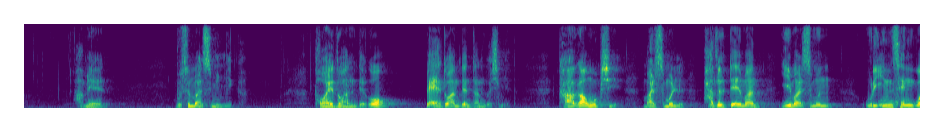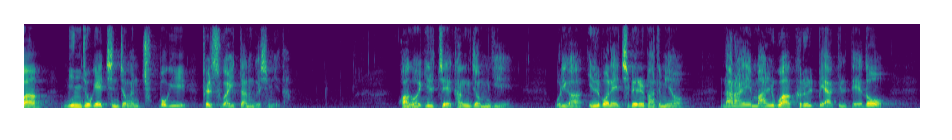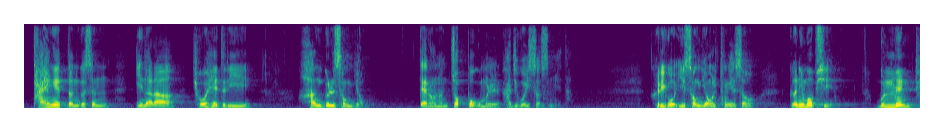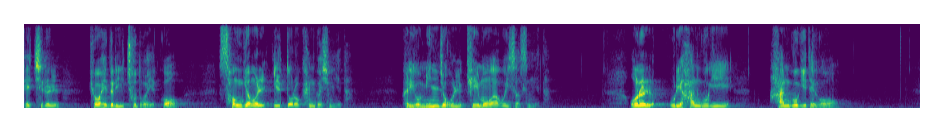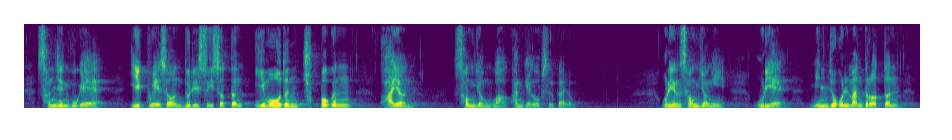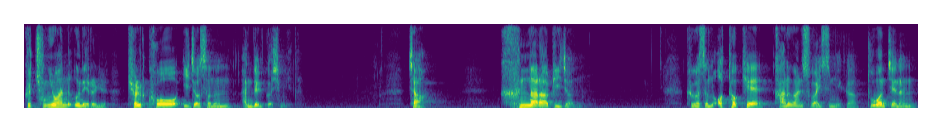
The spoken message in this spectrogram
아멘. 무슨 말씀입니까? 더해도 안 되고 빼도 안 된다는 것입니다. 가감 없이 말씀을 받을 때에만 이 말씀은 우리 인생과 민족의 진정한 축복이 될 수가 있다는 것입니다. 과거 일제 강점기 우리가 일본의 지배를 받으며 나라의 말과 글을 빼앗길 때에도 다행했던 것은 이 나라 교회들이 한글 성경 때로는 쪽복음을 가지고 있었습니다. 그리고 이 성경을 통해서 끊임없이 문맹 퇴치를 교회들이 주도했고 성경을 읽도록 한 것입니다. 그리고 민족을 계몽하고 있었습니다. 오늘 우리 한국이 한국이 되고 선진국의 입구에서 누릴 수 있었던 이 모든 축복은 과연 성경과 관계가 없을까요? 우리는 성경이 우리의 민족을 만들었던 그 중요한 은혜를 결코 잊어서는 안 될 것입니다. 자, 큰 나라 비전. 그것은 어떻게 가능할 수가 있습니까? 두 번째는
